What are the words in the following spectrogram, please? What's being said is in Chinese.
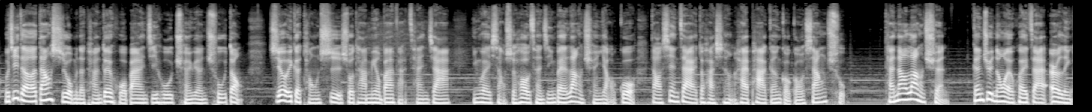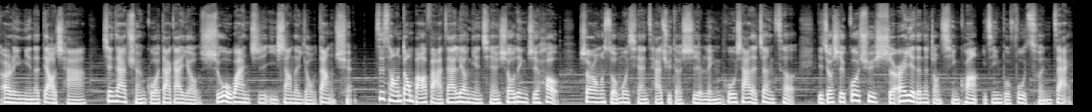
我记得当时我们的团队伙伴几乎全员出动，只有一个同事说他没有办法参加，因为小时候曾经被浪犬咬过，到现在都还是很害怕跟狗狗相处。谈到浪犬。根据农委会在二零二零年的调查，现在全国大概有十五万只以上的游荡犬。自从动保法在六年前修订之后，收容所目前采取的是零扑杀的政策，也就是过去十二夜的那种情况已经不复存在。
